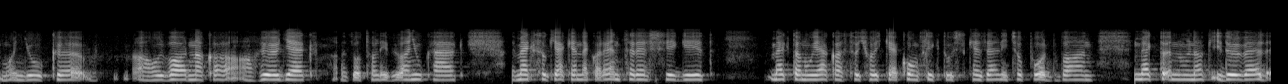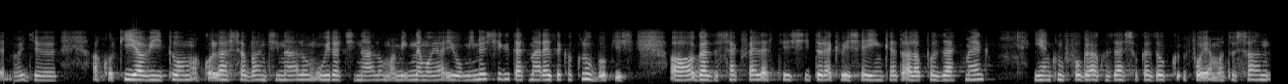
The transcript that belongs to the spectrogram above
mondjuk, ahol varnak a, a hölgyek, az otthon lévő anyukák, megszokják ennek a rendszerességét, megtanulják azt, hogy hogy kell konfliktust kezelni csoportban, megtanulnak idővel, hogy akkor kijavítom, akkor lassabban csinálom, újra csinálom, amíg nem olyan jó minőségű, tehát már ezek a klubok is a gazdaságfejlesztési törekvéseinket alapozzák meg. Ilyen klubfoglalkozások azok folyamatosan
